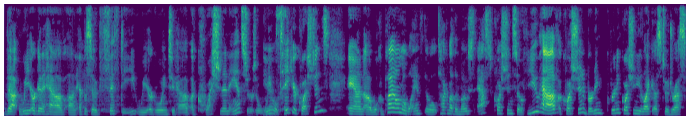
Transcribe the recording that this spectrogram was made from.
that we are going to have on episode 50, we are going to have a question and answer. So we yes. will take your questions and uh, we'll compile them and we'll, answer, we'll talk about the most asked questions. So if you have a question, a burning, burning question you'd like us to address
